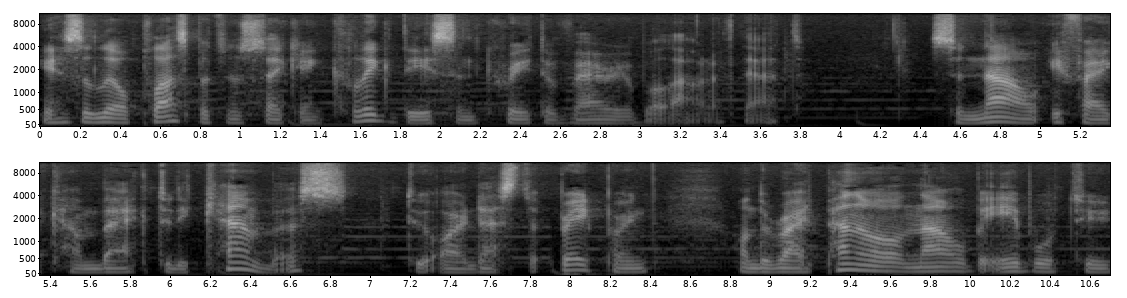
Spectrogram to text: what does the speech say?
It has a little plus button so I can click this and create a variable out of that. So now if I come back to the canvas, to our desktop breakpoint, on the right panel, now I'll be able to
